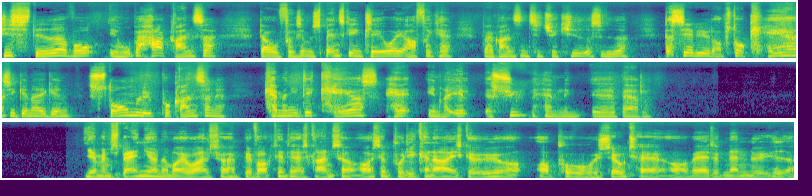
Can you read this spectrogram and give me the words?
de steder, hvor Europa har grænser, der er jo for eksempel spanske enklaver i Afrika, der er grænsen til Tyrkiet osv., der ser vi jo, at der opstår kaos igen og igen, stormløb på grænserne. Kan man i det kaos have en reel asylbehandling, øh, Bertel? Jamen, spanierne må jo altså bevogte deres grænser, også på de kanariske øer og på Ceuta, og hvad er det, den anden ø hedder?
